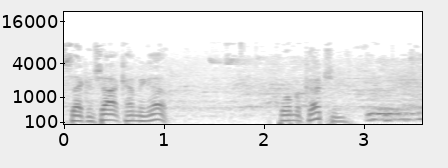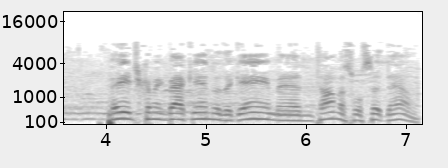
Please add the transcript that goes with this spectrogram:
Second shot coming up for McCutcheon. Page coming back into the game, and Thomas will sit down.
